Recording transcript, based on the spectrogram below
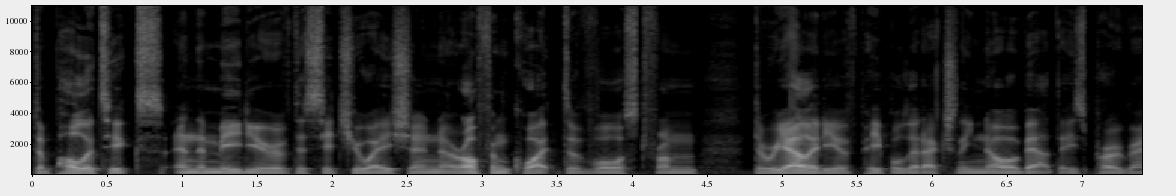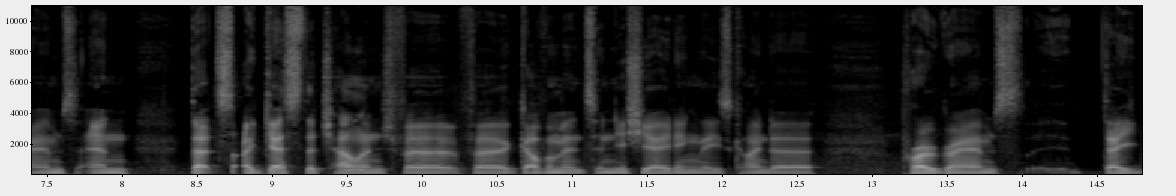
the politics and the media of the situation are often quite divorced from the reality of people that actually know about these programs. And that's, I guess, the challenge for, for governments initiating these kind of programs. They,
